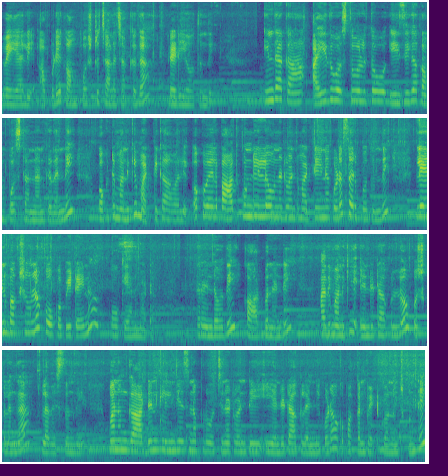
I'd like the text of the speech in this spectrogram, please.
వేయాలి. అప్పుడే కంపోస్ట్ చాలా చక్కగా రెడీ అవుతుంది. ఇందాక ఐదు వస్తువులతో ఈజీగా కంపోస్ట్ అన్నాను కదండి. ఒకటి మనకి మట్టి కావాలి. ఒకవేళ పాత కుండీల్లో ఉన్నటువంటి మట్టి అయినా కూడా సరిపోతుంది. లేని పక్షంలో కోకోపీట్ అయినా ఓకే అనమాట రెండవది కార్బన్ అండి. అది మనకి ఎండిటాకుల్లో పుష్కలంగా లభిస్తుంది. మనం గార్డెన్ క్లీన్ చేసినప్పుడు వచ్చినటువంటి ఈ ఎండుటాకులన్నీ కూడా ఒక పక్కన పెట్టుకొని ఉంచుకుంటే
